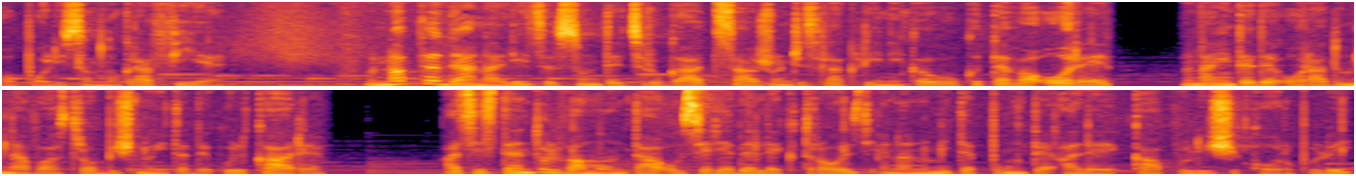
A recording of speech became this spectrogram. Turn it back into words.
o polisomnografie? În noaptea de analiză sunteți rugat să ajungeți la clinică cu câteva ore înainte de ora dumneavoastră obișnuită de culcare. Asistentul va monta o serie de electrozi în anumite puncte ale capului și corpului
